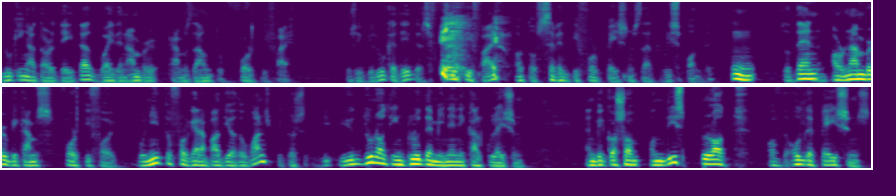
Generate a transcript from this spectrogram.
looking at our data, why the number comes down to 45. Because if you look at it, there's 45 out of 74 patients that responded. So then our number becomes 45. We need to forget about the other ones because you, you do not include them in any calculation. And because of, on this plot of the, all the patients,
